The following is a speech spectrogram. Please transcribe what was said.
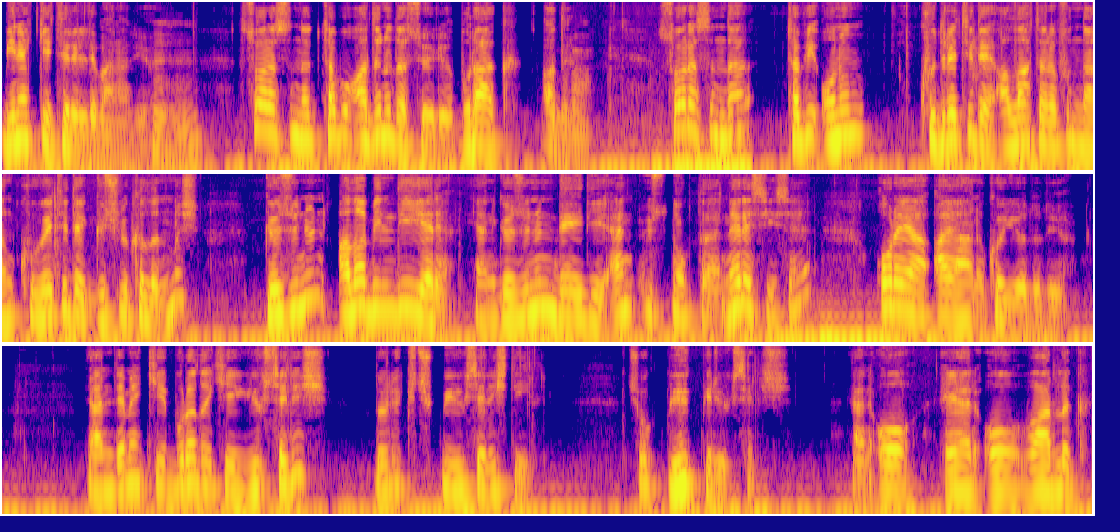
binek getirildi bana diyor. Hı hı. Sonrasında tabi adını da söylüyor. Burak adı. Burak. Sonrasında tabi onun kudreti de Allah tarafından kuvveti de güçlü kılınmış gözünün alabildiği yere yani gözünün değdiği en üst nokta neresiyse oraya ayağını koyuyordu diyor. Yani demek ki buradaki yükseliş böyle küçük bir yükseliş değil. Çok büyük bir yükseliş. Yani o eğer o varlık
